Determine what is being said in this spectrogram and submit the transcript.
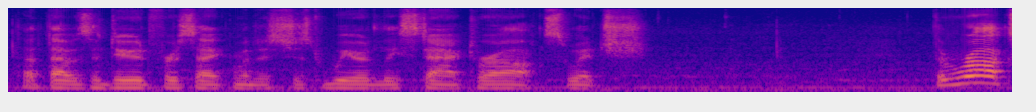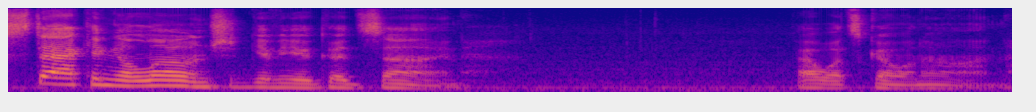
Thought that was a dude for a second, but it's just weirdly stacked rocks, which... The rock stacking alone should give you a good sign about what's going on.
